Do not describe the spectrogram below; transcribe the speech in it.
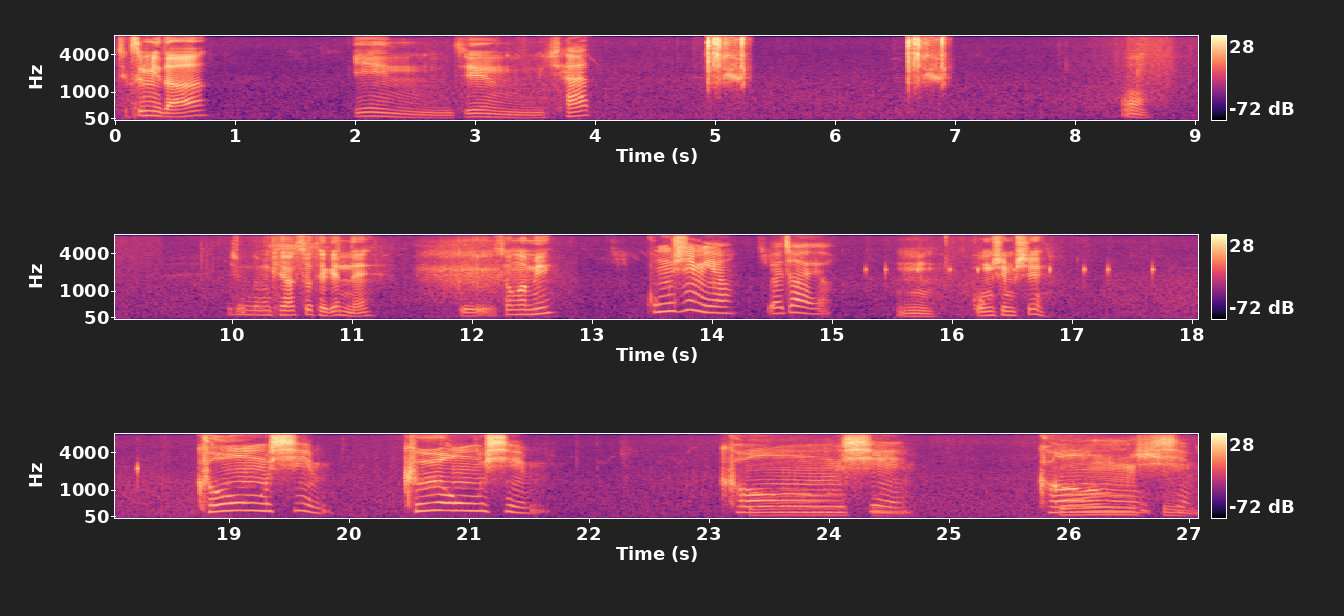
찍습니다. 인증샷. 어. 이 정도면 계약서 되겠네. 그 성함이? 공심이요. 외자예요. 음, 공심 씨. 공심. 그옹심. 공심. 공심.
